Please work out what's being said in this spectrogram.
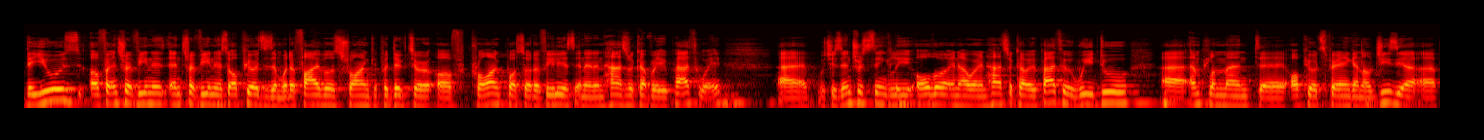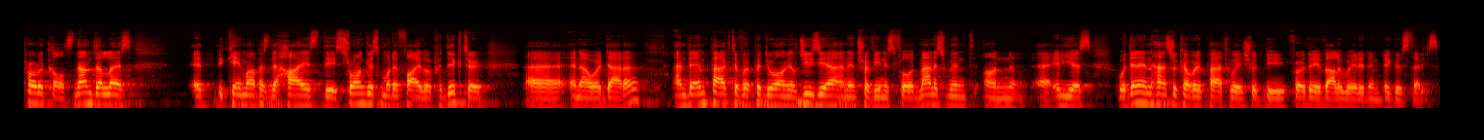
The use of intravenous, intravenous opioids is a modifiable strong predictor of prolonged postoperative ileus in an enhanced recovery pathway. Uh, which is interestingly, although in our enhanced recovery pathway, we do uh, implement uh, opioid-sparing analgesia uh, protocols. Nonetheless, it became up as the highest, the strongest modifiable predictor uh, in our data. And the impact of epidural analgesia and intravenous fluid management on uh, ileus within enhanced recovery pathway should be further evaluated in bigger studies.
